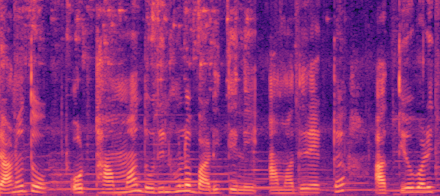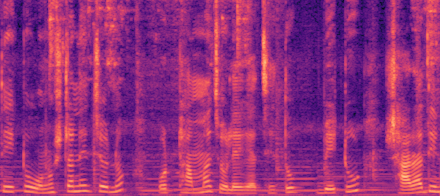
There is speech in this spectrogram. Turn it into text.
জানো তো ওর ঠাম্মা দুদিন হলো বাড়িতে নেই। আমাদের একটা আত্মীয় বাড়িতে একটু অনুষ্ঠানের জন্য ওর ঠাম্মা চলে গেছে। তো বেটু সারাদিন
